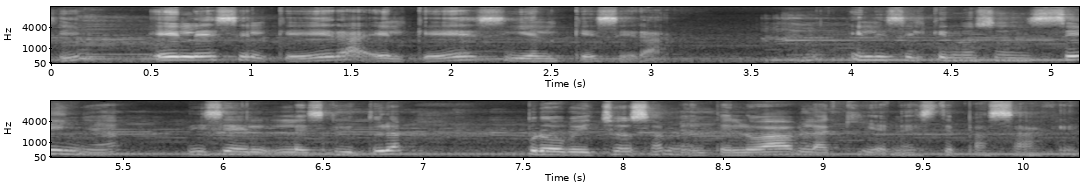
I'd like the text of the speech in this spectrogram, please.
¿sí? Él es el que era, el que es y el que será. Él es el que nos enseña dice la escritura, provechosamente, lo habla aquí en este pasaje.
